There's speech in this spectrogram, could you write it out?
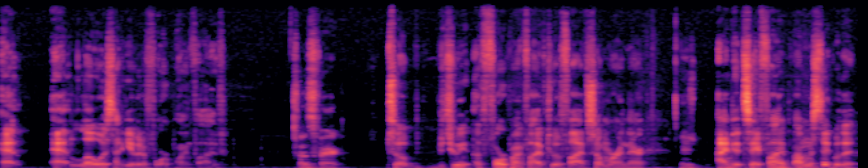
At at lowest, I'd give it a four point five. That's fair. So between a four point five to a five, somewhere in there. I did say five. I'm gonna stick with it.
